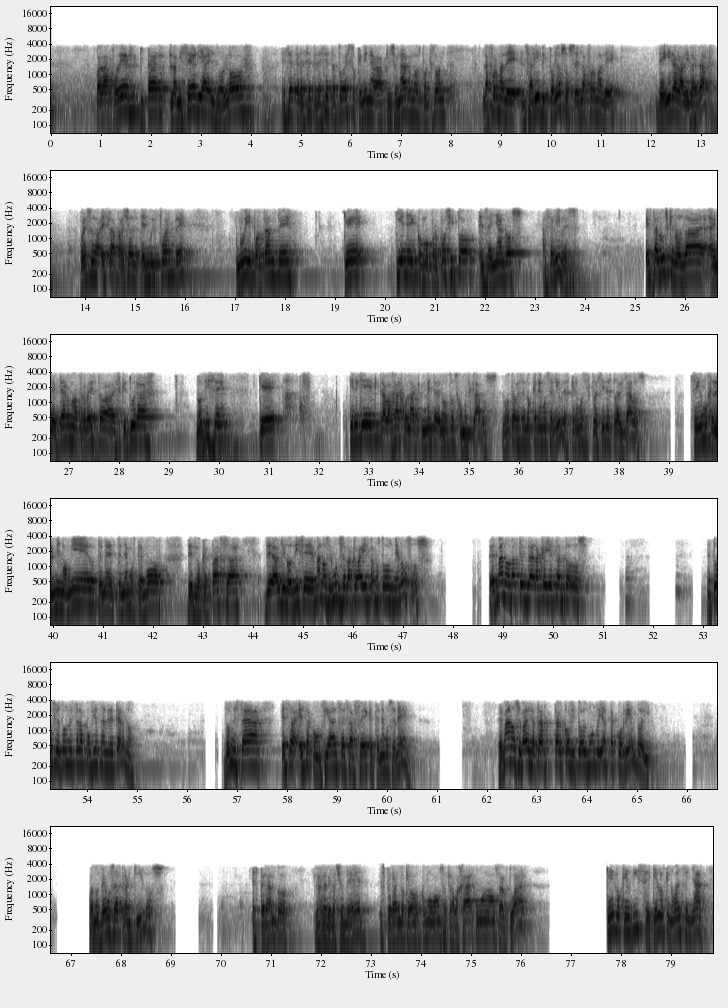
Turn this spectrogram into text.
Para poder quitar la miseria, el dolor, etcétera, etcétera, etcétera. Todo esto que viene a aprisionarnos porque son la forma de salir victoriosos, es la forma de de ir a la libertad. Por eso esta parasha es muy fuerte, muy importante, que tiene como propósito enseñarnos a ser libres. Esta luz que nos da el Eterno a través de esta escritura nos dice que tiene que trabajar con la mente de nosotros como esclavos. Nosotros a veces no queremos ser libres, queremos ser esclavizados. Seguimos con el mismo miedo, tenemos temor de lo que pasa. De alguien nos dice, hermanos, el mundo se va a acabar y estamos todos miedosos. Hermanos, va a temblar acá y están todos. Entonces, ¿dónde está la confianza en el Eterno? ¿Dónde está esa, esa confianza, esa fe que tenemos en Él? Hermanos, se va a desatar tal cosa y todo el mundo ya está corriendo y cuando debemos estar tranquilos, esperando la revelación de Él, esperando cómo vamos a trabajar, cómo vamos a actuar. ¿Qué es lo que Él dice? ¿Qué es lo que nos va a enseñar?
